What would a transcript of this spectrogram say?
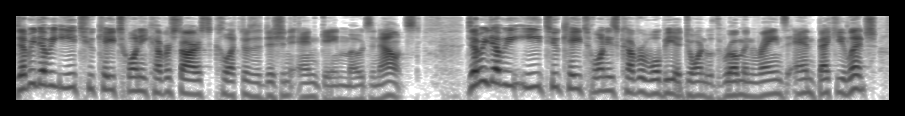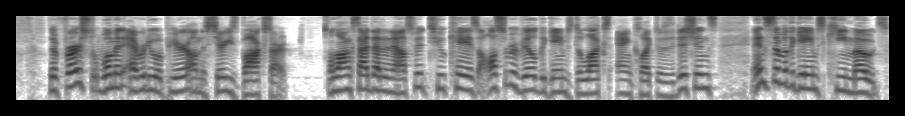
WWE 2K20 cover stars, collector's edition, and game modes announced. WWE 2K20's cover will be adorned with Roman Reigns and Becky Lynch, the first woman ever to appear on the series box art. Alongside that announcement, 2K has also revealed the game's deluxe and collector's editions and some of the game's key modes.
